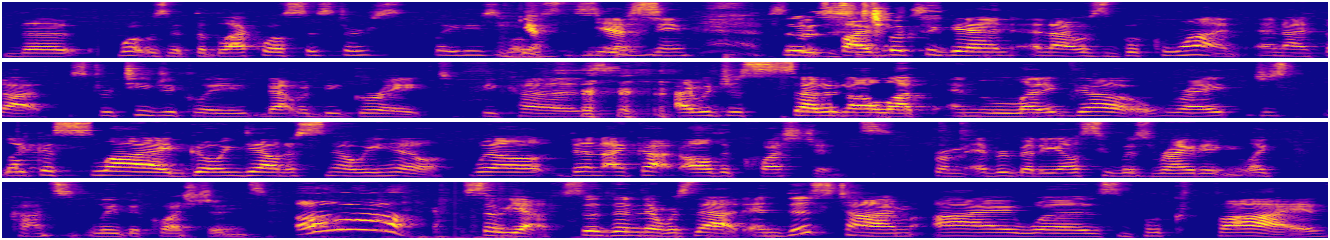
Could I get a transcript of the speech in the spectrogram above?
the, what was it? The Blackwell Sisters, ladies? What Yes. was the Yes. name? So It was five sister- books again. And I was book one. And I thought strategically that would be great because I would just set it all up and let it go, right? Just like a slide going down a snowy hill. Well, then I got all the questions from everybody else who was writing, like constantly the questions. Ah! So yeah, so then there was that. And this time I was book five,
